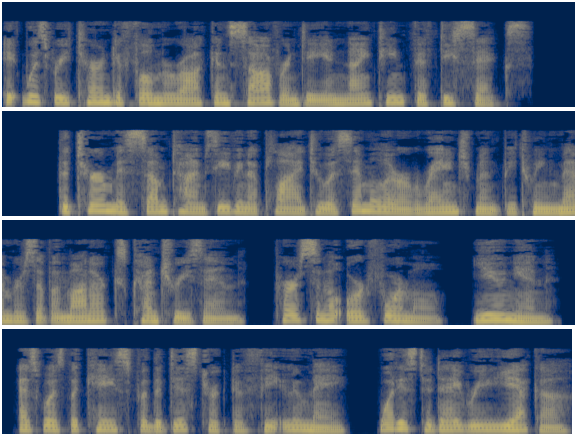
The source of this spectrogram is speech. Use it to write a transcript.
It was returned to full Moroccan sovereignty in 1956. The term is sometimes even applied to a similar arrangement between members of a monarch's countries in, personal or formal, union, as was the case for the district of Fiume, what is today Rijeka,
